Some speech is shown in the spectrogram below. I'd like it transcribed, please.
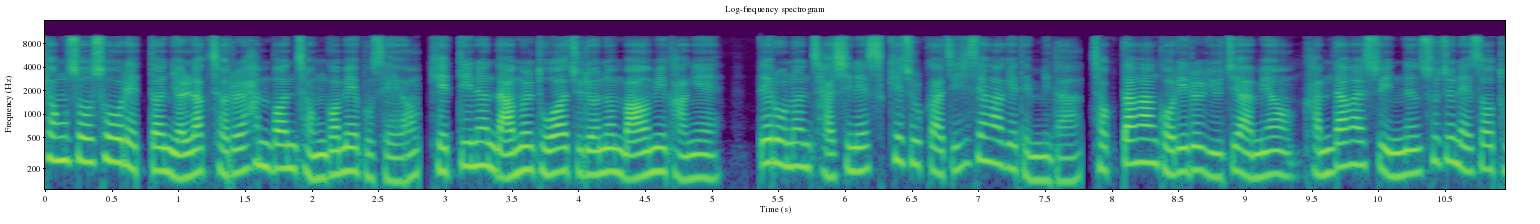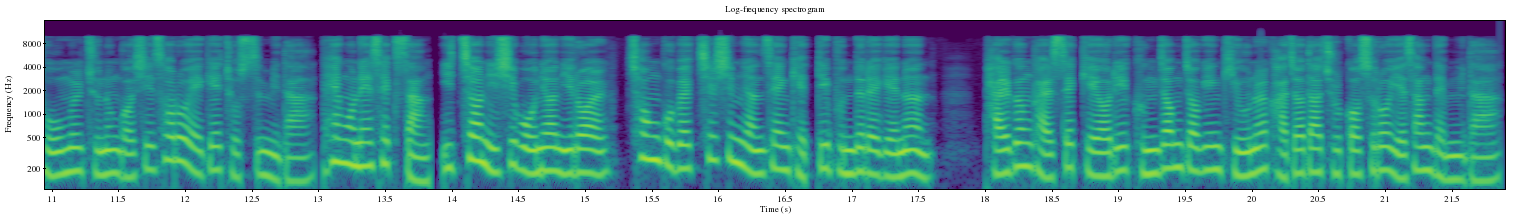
평소 소홀했던 연락처를 한번 점검해 보세요. 개띠는 남을 도와주려는 마음이 강해 때로는 자신의 스케줄까지 희생하게 됩니다. 적당한 거리를 유지하며 감당할 수 있는 수준에서 도움을 주는 것이 서로에게 좋습니다. 행운의 색상 2025년 1월 1970년생 개띠 분들에게는 밝은 갈색 계열이 긍정적인 기운을 가져다 줄 것으로 예상됩니다.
